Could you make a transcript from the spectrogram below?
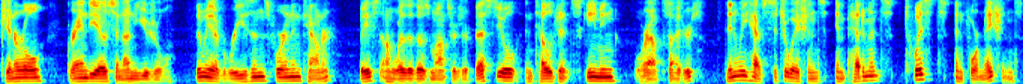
general, grandiose, and unusual. Then we have reasons for an encounter based on whether those monsters are bestial, intelligent, scheming, or outsiders. Then we have situations, impediments, twists, and formations.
